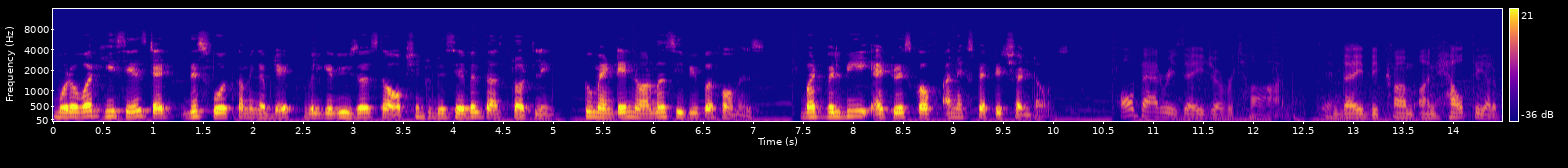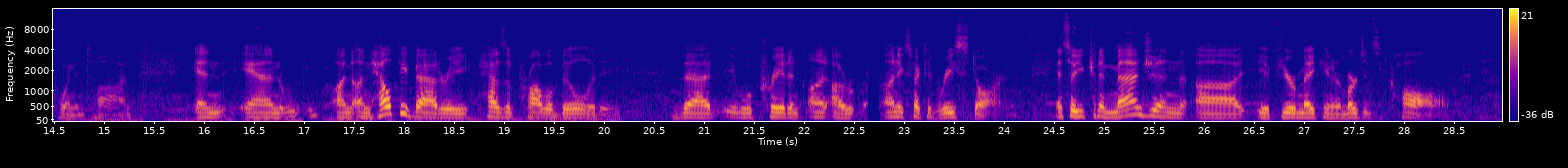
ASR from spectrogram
Moreover, he says that this forthcoming update will give users the option to disable the throttling to maintain normal CPU performance, but will be at risk of unexpected shutdowns. All batteries age over time and they become unhealthy at a point in time. And, and an unhealthy battery has a probability that it will create an un, unexpected restart. And so you can imagine uh, if you're making an emergency call,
